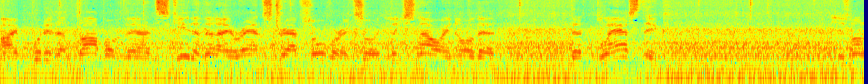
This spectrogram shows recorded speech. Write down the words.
I put it on top of that skid and then I ran straps over it. So at least now I know that that plastic is not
